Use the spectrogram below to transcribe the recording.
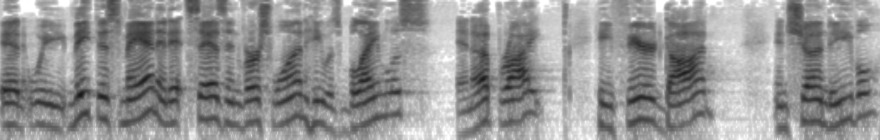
and we meet this man, and it says in verse 1 he was blameless and upright. He feared God and shunned evil.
